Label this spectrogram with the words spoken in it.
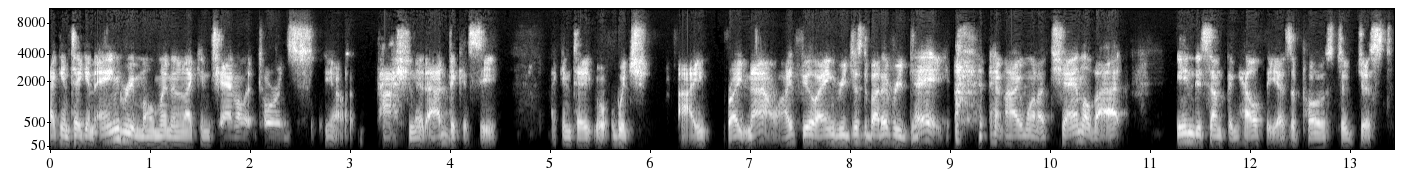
I can take an angry moment and I can channel it towards, you know, passionate advocacy. I can take which I right now I feel angry just about every day and I want to channel that into something healthy as opposed to just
